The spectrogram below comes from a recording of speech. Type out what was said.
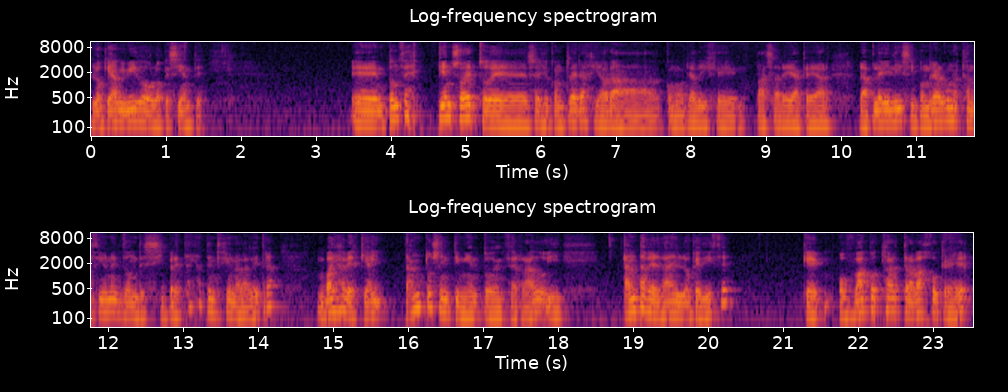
lo que ha vivido o lo que siente. Eh, entonces pienso esto de Sergio Contreras y ahora, como ya dije, pasaré a crear la playlist y pondré algunas canciones donde si prestáis atención a la letra vais a ver que hay tanto sentimiento encerrado y tanta verdad en lo que dice que os va a costar trabajo creer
